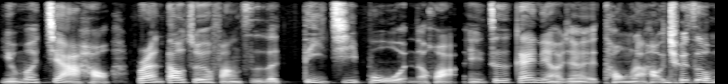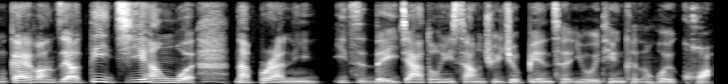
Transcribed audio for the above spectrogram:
有没有架好？不然到最后房子的地基不稳的话，哎，这个概念好像也通了哈。就是我们盖房子要地基很稳，那不然你一直累加东西上去，就变成有一天可能会垮，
